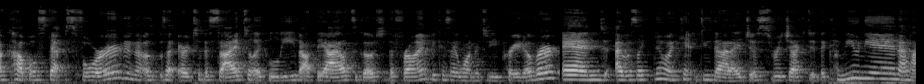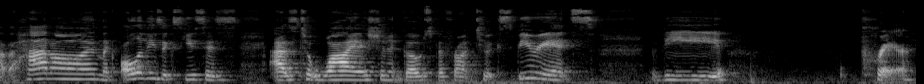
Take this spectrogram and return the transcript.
a couple steps forward and I was or to the side to like leave out the aisle to go to the front because I wanted to be prayed over. And I was like, no, I can't do that. I just rejected the communion. I have a hat on, like all of these excuses as to why I shouldn't go to the front to experience the prayer.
